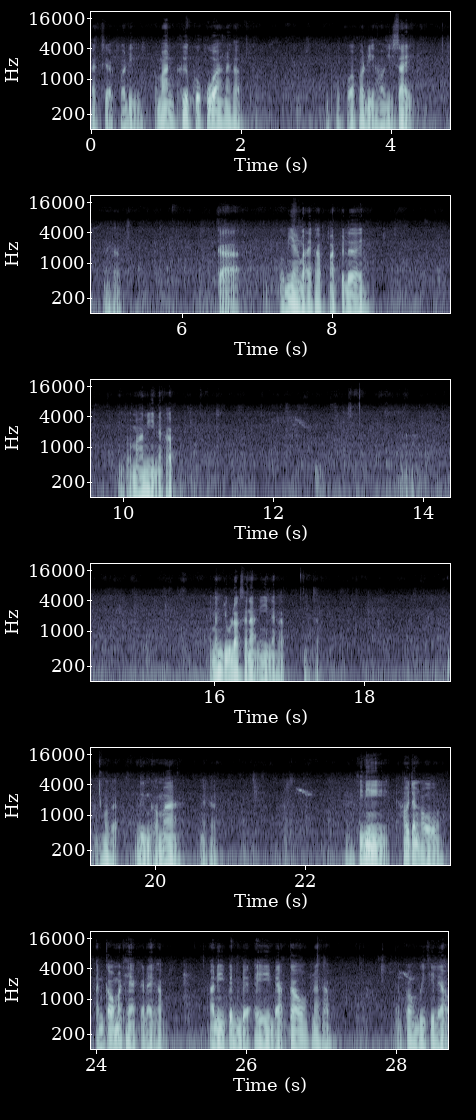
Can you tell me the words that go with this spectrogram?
ตัดเสือกพอดีประมาณคืบกลัวๆนะครับคืบกลัวพอดีเขาสิใส่นะครับกะผมมีอย่างไรครับมัดไปเลย ประมาณนี้นะครับ ให้ มันอยู่ลักษณะนี้นะครับนี่ครับเขาก็ดึงเข้ามานะครับ ที่นี่เขาจังเอาอันเก่ามาแทกก็ได้ครับ อันนี้เป็นแบบไอแบบเก่านะครับแบบกล้องปีที่แล้ว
